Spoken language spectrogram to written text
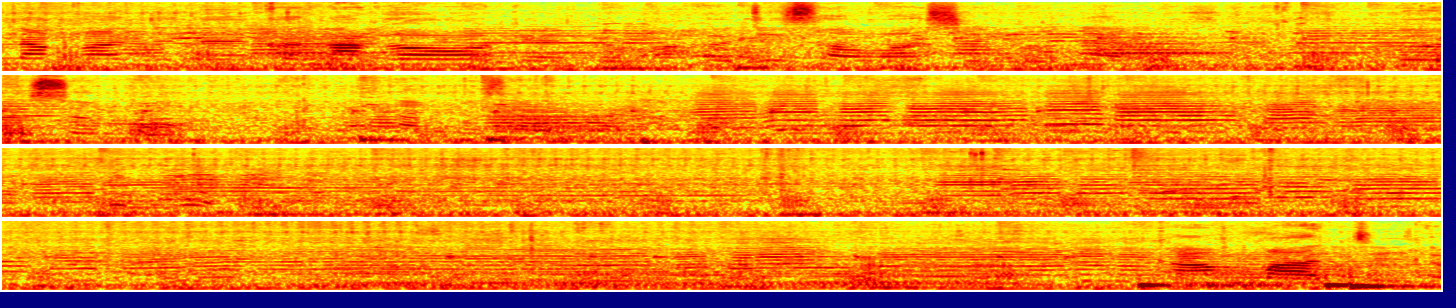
んな感じで神奈川県とか藤沢市のねブースもたくさん入ってカンパチ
